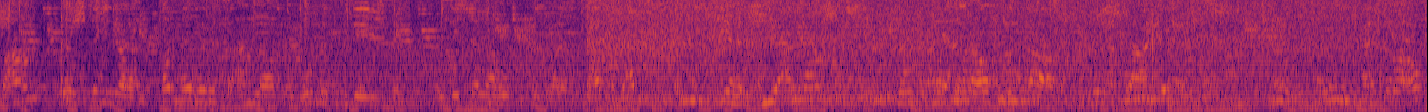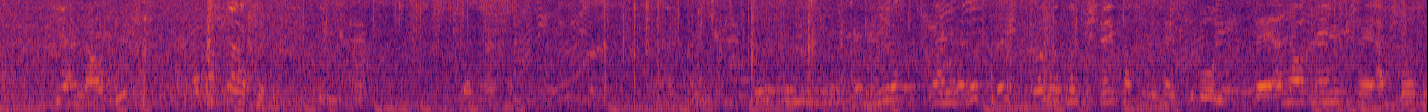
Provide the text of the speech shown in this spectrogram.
Warum? Dann springen wir ran. Von wo würdest du anlaufen und wo würdest du gegenspringen? Um dich dann da hochzugreifen. Greif dich ab und liegst hier hin. Hier anlaufen. Du kannst auch anlaufen und da. Du kannst aber auch hier anlaufen und nach da kippen. Vielleicht einfach. Wenn du in der Luft bist, irgendwann kommt die Schnellkraft und du fällst zu Boden. Schnell Anlauf nehmen, schnell abstoßen,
